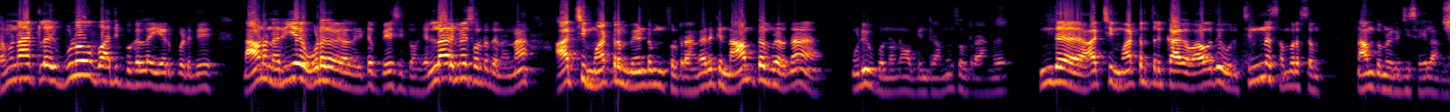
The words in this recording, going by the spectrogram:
தமிழ்நாட்டுல இவ்வளவு பாதிப்புகள்லாம் ஏற்படுது. நானும் நிறைய ஊடகவியலாளர்கிட்ட பேசிட்டோம். எல்லாருமே சொல்றது என்னன்னா ஆட்சி மாற்றம் வேண்டும்னு சொல்றாங்க. அதுக்கு நாம் தமிழர் தான் முடிவு பண்ணணும் அப்படின்ற மாதிரி சொல்றாங்க. இந்த ஆட்சி மாற்றத்திற்காகவாவது ஒரு சின்ன சமரசம் நாம் தமிழர் கட்சி செய்யலாங்க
